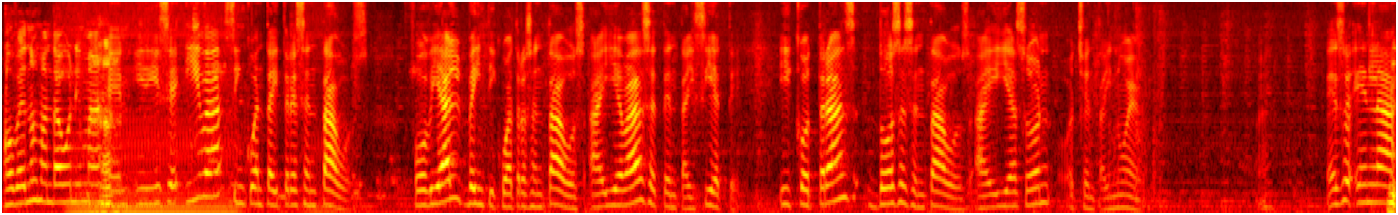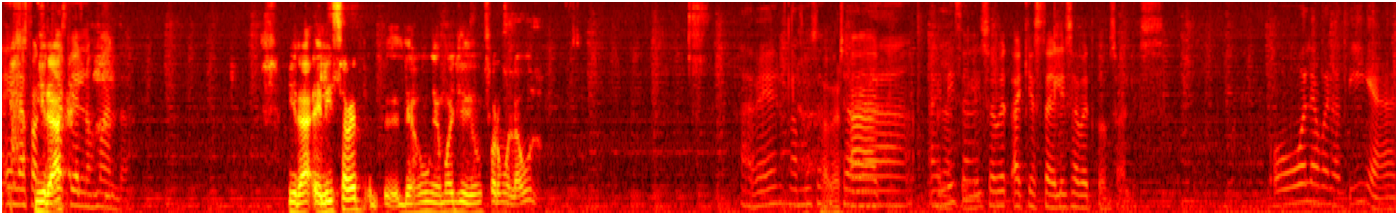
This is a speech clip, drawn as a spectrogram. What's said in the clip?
Obed nos manda una imagen y dice IVA 53 centavos, Fovial 24 centavos, ahí ya va 77. Y Cotrans 12 centavos, ahí ya son 89. Bueno, Eso en la, en la factura Mira. que él nos manda. Mira, Elizabeth dejó un emoji de un Fórmula 1. Vamos a, A ver. escuchar a, a Elizabeth. Elizabeth, aquí está Elizabeth González. Hola, buenos días.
